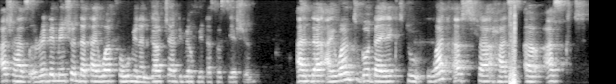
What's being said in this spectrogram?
Asha has already mentioned that I work for Women and Girl Child Development Association. And uh, I want to go direct to what Asha has uh, asked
